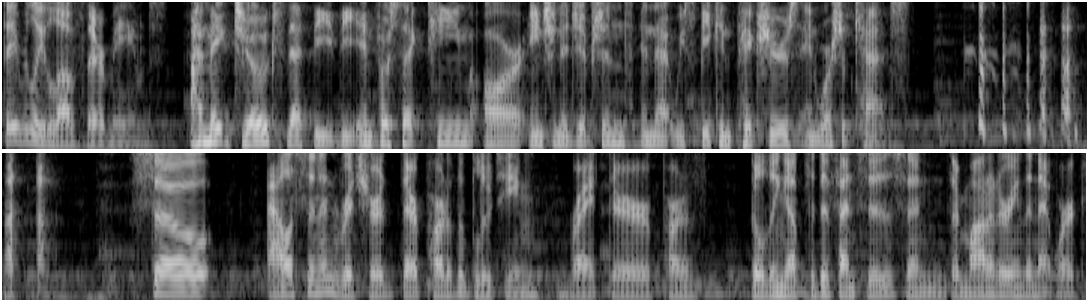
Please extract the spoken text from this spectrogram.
they really love their memes. I make jokes that the, the InfoSec team are ancient Egyptians and that we speak in pictures and worship cats. So, Allison and Richard, they're part of the Blue Team, right? They're part of building up the defenses and they're monitoring the network,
